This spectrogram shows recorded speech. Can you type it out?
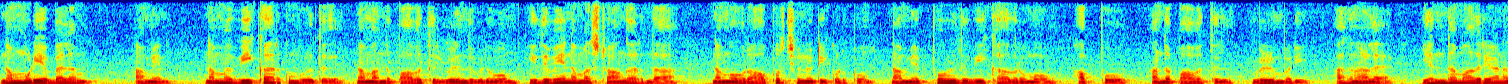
நம்முடைய பலம் ஆமீன் நம்ம வீக்காக இருக்கும்பொழுது நம்ம அந்த பாவத்தில் விழுந்து விடுவோம். இதுவே நம்ம ஸ்ட்ராங்காக இருந்தால் நம்ம ஒரு ஆப்பர்ச்சுனிட்டி கொடுப்போம். நாம் எப்பொழுது வீக் ஆகுறோமோ அப்போது அந்த பாவத்தில் விழும்படி. அதனால் எந்த மாதிரியான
